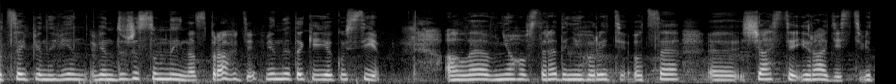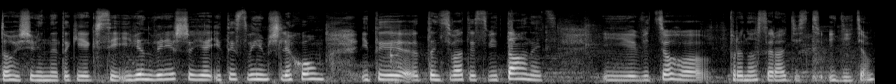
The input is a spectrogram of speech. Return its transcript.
Оцей пінгвін, він дуже сумний насправді. Він не такий, як усі. Але в нього всередині горить оце е, щастя і радість від того, що він не такий, як всі. І він вирішує іти своїм шляхом, іти танцювати свій танець. І від цього приносить радість і дітям.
